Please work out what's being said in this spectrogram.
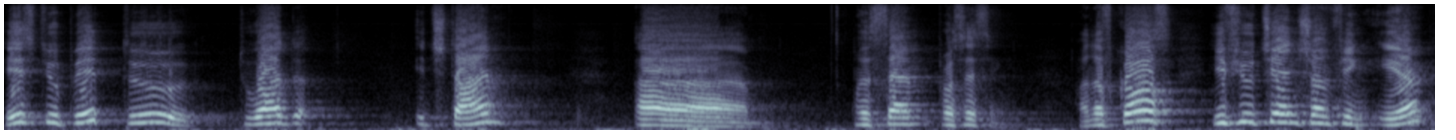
it's stupid to, to add each time uh, the same processing. And of course, if you change something here,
